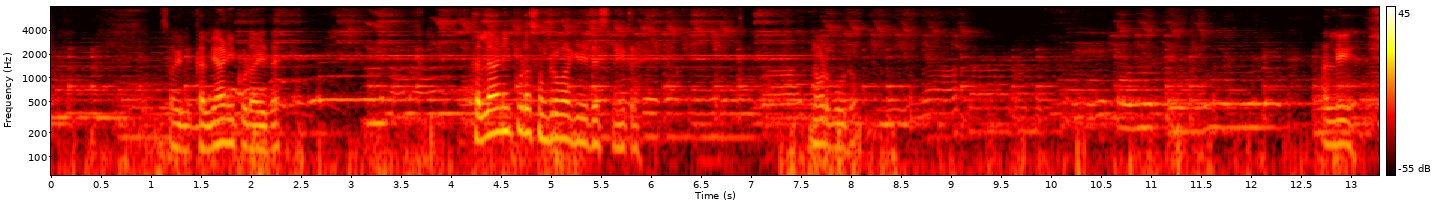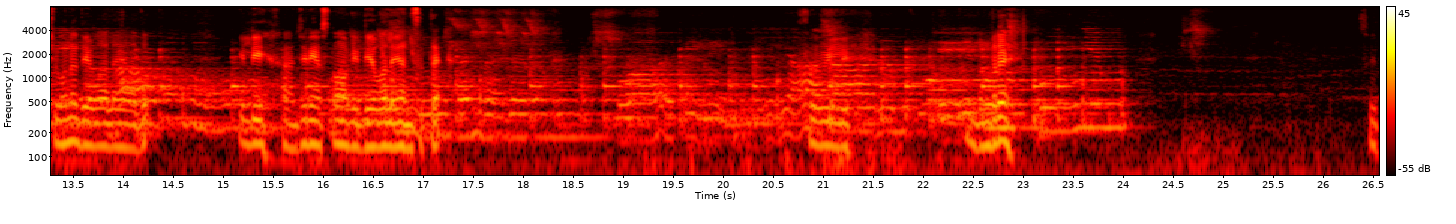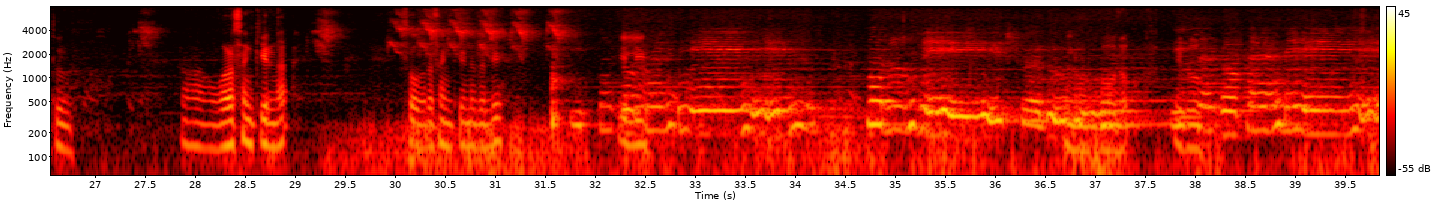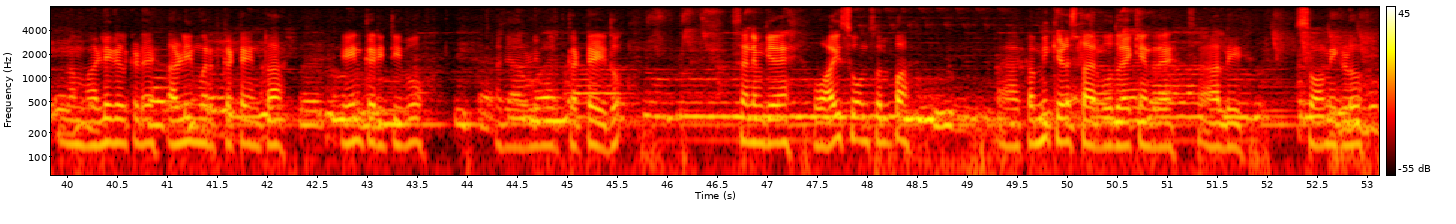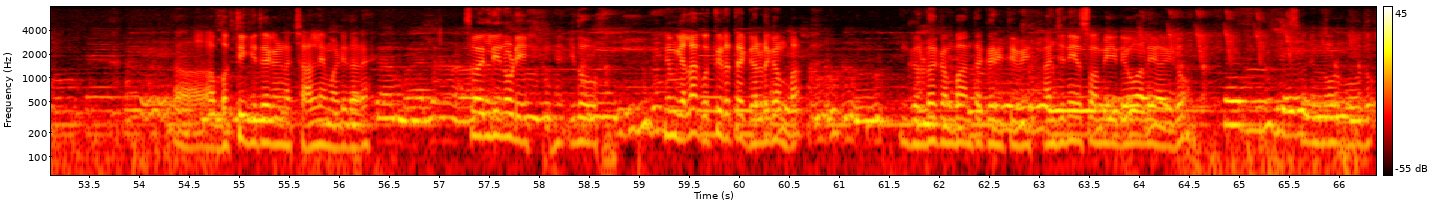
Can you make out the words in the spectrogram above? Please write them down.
ಸೊ ಇಲ್ಲಿ ಕಲ್ಯಾಣಿ ಕೂಡ ಇದೆ. ಕಲ್ಯಾಣಿ ಕೂಡ ಸುಂದರವಾಗಿ ಇದೆ, ಸ್ನೇಹಿತರೆ. ನೋಡ್ಬೋದು. ಅಲ್ಲಿ ಶಿವನ ದೇವಾಲಯ ಅದು. ಇಲ್ಲಿ ಆಂಜನೇಯ ಸ್ವಾಮಿ ದೇವಾಲಯ ಅನಿಸುತ್ತೆ. ಸೊ ಇಲ್ಲಿ ಬಂದರೆ ಸೊ ಇದು ಹೊರ ಸಂಕೀರ್ಣ ಸೊ ಹೊರ ಸಂಕೀರ್ಣದಲ್ಲಿ ಇಲ್ಲಿ ನೋಡ್ಬೋದು. ಇದು ನಮ್ಮ ಹಳ್ಳಿಗಳ ಕಡೆ ಹಳ್ಳಿ ಮರದ ಕಟ್ಟೆ ಅಂತ ಏನು ಕರಿತೀವೋ ಅದೇ ಮೂರು ಕಟ್ಟೆ ಇದು. ಸರ್, ನಿಮಗೆ ವಾಯ್ಸು ಒಂದು ಸ್ವಲ್ಪ ಕಮ್ಮಿ ಕೇಳಿಸ್ತಾ ಇರ್ಬೋದು. ಯಾಕೆಂದರೆ ಅಲ್ಲಿ ಸ್ವಾಮಿಗಳು ಭಕ್ತಿಗೀತೆಗಳನ್ನ ಚಾಲನೆ ಮಾಡಿದ್ದಾರೆ. ಸೊ ಇಲ್ಲಿ ನೋಡಿ, ಇದು ನಿಮಗೆಲ್ಲ ಗೊತ್ತಿರುತ್ತೆ ಗರುಡಗಂಬ. ಗರುಡಗಂಬ ಅಂತ ಕರಿತೀವಿ. ಆಂಜನೇಯ ಸ್ವಾಮಿ ದೇವಾಲಯ ಇದು. ಸೊ ನೀವು ನೋಡ್ಬೋದು.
